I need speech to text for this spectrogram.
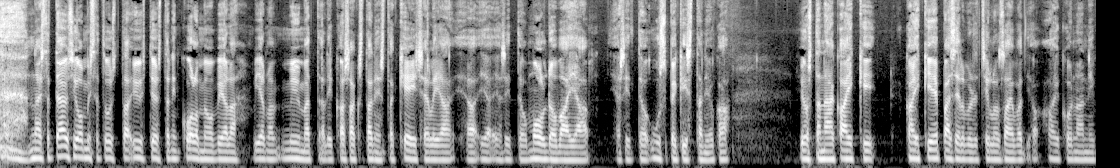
näistä täysin omistetuista yhtiöistä niin kolme on vielä, vielä myymättä, eli Kasakstanista Keisel ja, ja, ja, ja sitten on Moldova ja, ja sitten Uzbekistan, joka, josta nämä kaikki, kaikki epäselvyydet silloin saivat jo aikoinaan niin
